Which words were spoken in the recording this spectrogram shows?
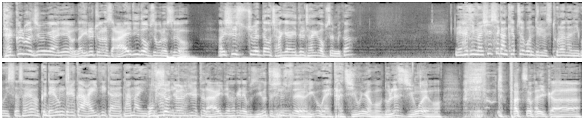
댓글만 지운 게 아니에요. 나 이럴 줄 알았어. 아이디도 없애버렸어요. 아니 실수 좀 했다고 자기 아이디를 자기가 없앱니까? 네, 하지만 실시간 캡처본들이 요새 돌아다니고 있어서요. 그 내용들과 아이디가 남아 있긴 옵션 합니다. 열기 했던 아이디 확인해 보세요. 이것도 실수예요. 이거 왜 다 지우냐고. 놀래서 지운 거예요. 방송하니까.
